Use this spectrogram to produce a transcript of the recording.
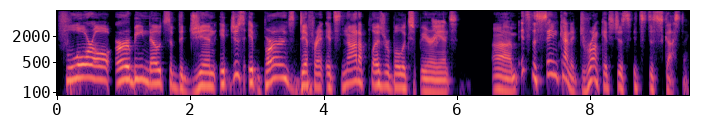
Floral herby notes of the gin. It just it burns different. It's not a pleasurable experience. Um, it's the same kind of drunk. It's just it's disgusting.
